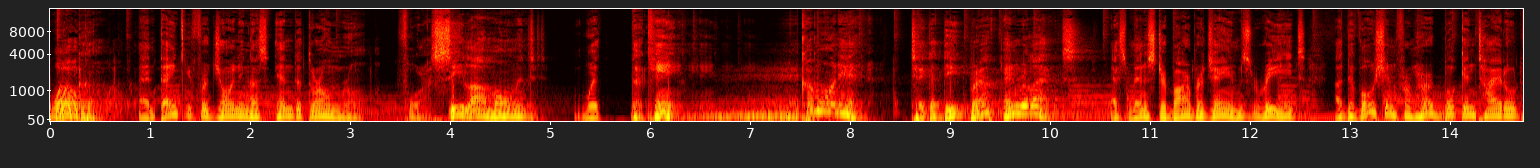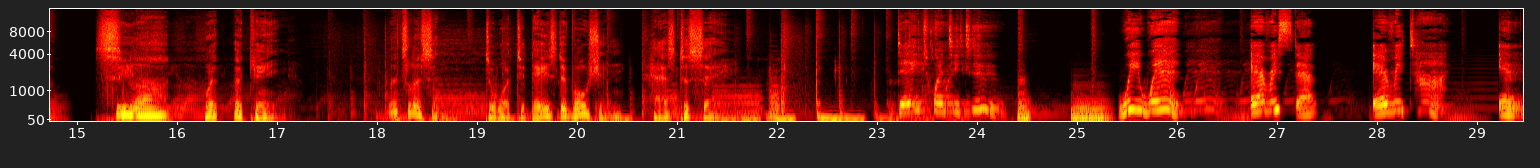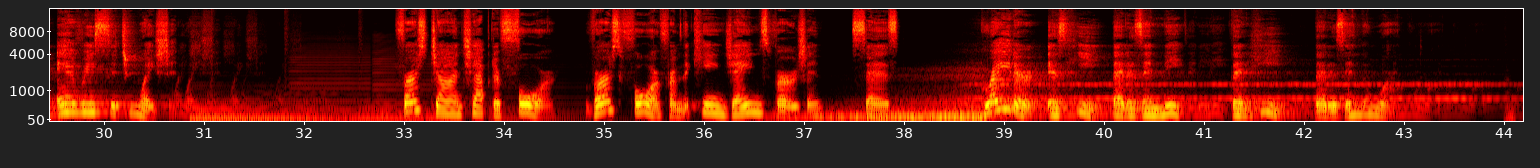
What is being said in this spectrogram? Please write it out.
Welcome, and thank you for joining us in the throne room for a Selah moment with the King. Come on in, take a deep breath, and relax as Minister Barbara James reads a devotion from her book entitled Selah with the King. Let's listen to what today's devotion has to say. Day 22. We win every step, every time, in every situation. 1 John chapter 4, verse 4 from the King James Version says, Greater is he that is in me than he that is in the world.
